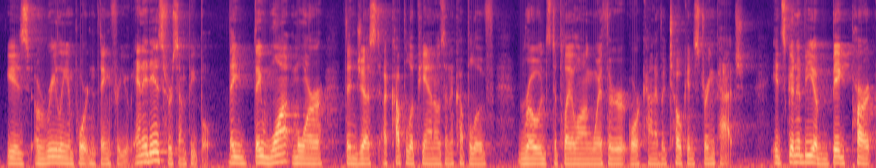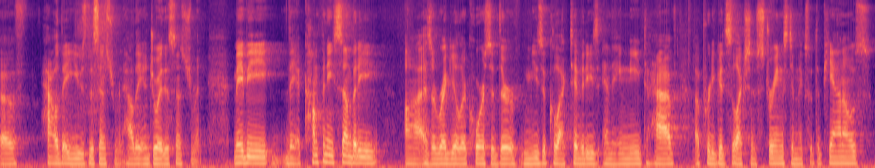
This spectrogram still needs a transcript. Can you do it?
is a really important thing for you, and it is for some people, they, they want more than just a couple of pianos and a couple of Rhodes to play along with or, or kind of a token string patch. It's going to be a big part of how they use this instrument, how they enjoy this instrument. Maybe they accompany somebody uh, as a regular course of their musical activities and they need to have a pretty good selection of strings to mix with the pianos.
